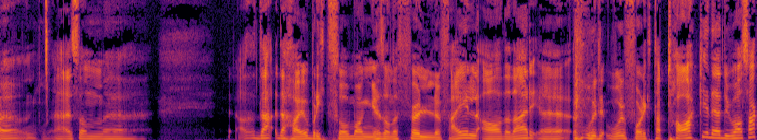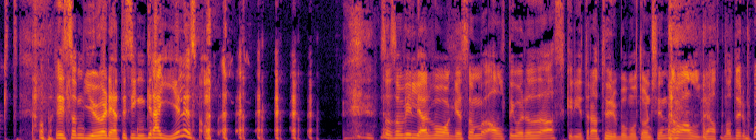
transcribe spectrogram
eh, som eh, det, det har jo blitt så mange sånne følgefeil av det der, eh, hvor, hvor folk tar tak i det du har sagt, og liksom gjør det til sin greie, liksom. sånn som Viljar Våge som alltid går og skryter av turbomotoren sin, og aldri hatt noe turbo.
